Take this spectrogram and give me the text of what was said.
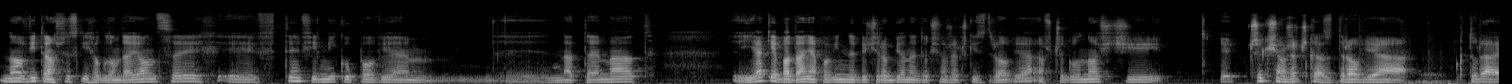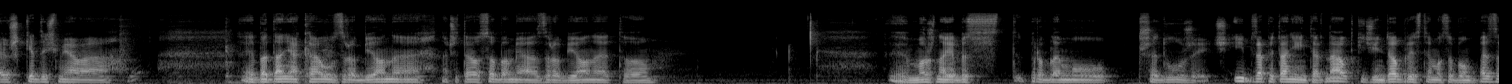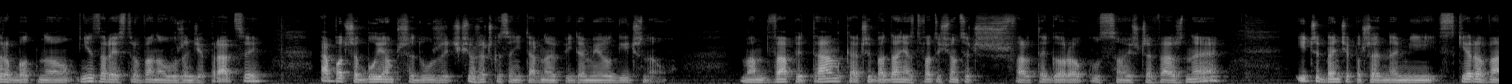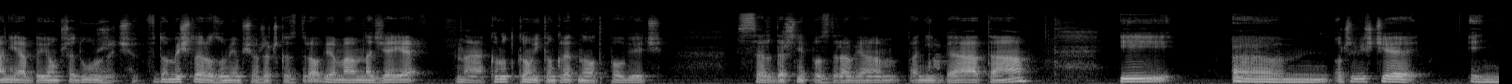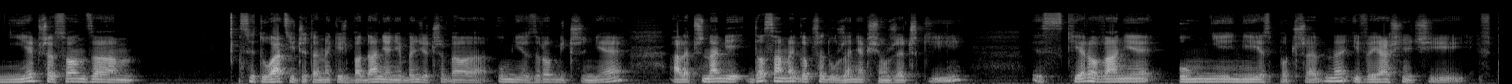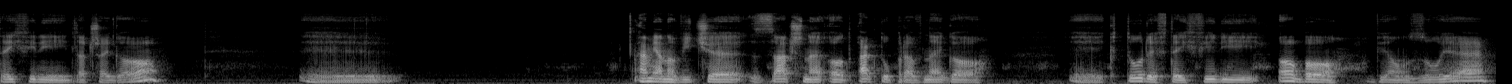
No, witam wszystkich oglądających. Y, W tym filmiku powiem y, na temat jakie badania powinny być robione do książeczki zdrowia, a w szczególności y, czy książeczka zdrowia, która już kiedyś miała badania kału zrobione, znaczy ta osoba miała zrobione, to można je bez problemu przedłużyć. I zapytanie internautki. Dzień dobry, jestem osobą bezrobotną, niezarejestrowaną w Urzędzie Pracy, a potrzebuję przedłużyć książeczkę sanitarno-epidemiologiczną. Mam dwa pytanka, czy badania z 2004 roku są jeszcze ważne? I czy będzie potrzebne mi skierowanie, aby ją przedłużyć? W domyśle rozumiem książeczkę zdrowia, mam nadzieję na krótką i konkretną odpowiedź. Serdecznie pozdrawiam Pani Beata. I em, oczywiście nie przesądzam sytuacji, czy tam jakieś badania nie będzie trzeba u mnie zrobić, czy nie, ale przynajmniej do samego przedłużenia książeczki skierowanie u mnie nie jest potrzebne i wyjaśnię Ci w tej chwili dlaczego. Yy, a mianowicie zacznę od aktu prawnego, który w tej chwili obowiązuje.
